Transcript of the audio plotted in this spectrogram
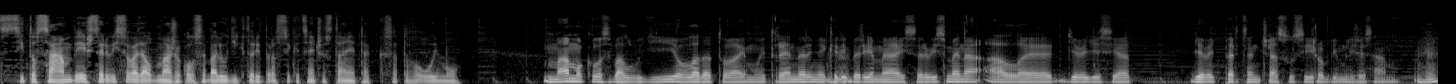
si to sám vieš servisovať, alebo máš okolo seba ľudí, ktorí proste, keď sa niečo stane, tak sa toho ujmu. Mám okolo seba ľudí, ovláda to aj môj tréner, niekedy mm-hmm. berieme aj servismena, ale 99% času si robím lyže sám. Mm-hmm.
